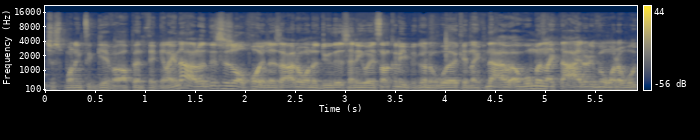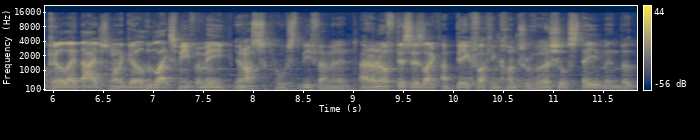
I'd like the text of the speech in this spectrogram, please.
just wanting to give up and thinking like, nah, this is all pointless. I don't want to do this anyway. It's not gonna even gonna work. And like, nah, a woman like that, I don't even want a girl like that. I just want a girl who likes me for me. You're not supposed to be feminine. I don't know if this is like a big fucking controversial statement, but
